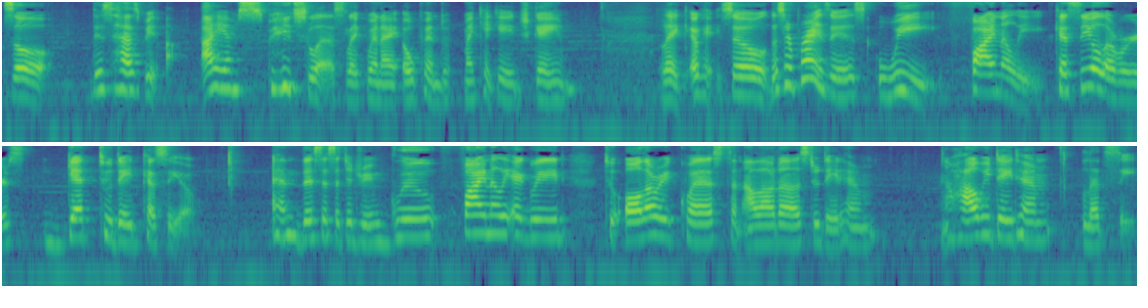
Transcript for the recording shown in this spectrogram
So, this has been. I am speechless like when I opened my KKH game. Like, okay, so the surprise is we finally, Cassio lovers, get to date Cassio. And this is such a dream. Glu finally agreed to all our requests and allowed us to date him. Now, how we date him, let's see.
